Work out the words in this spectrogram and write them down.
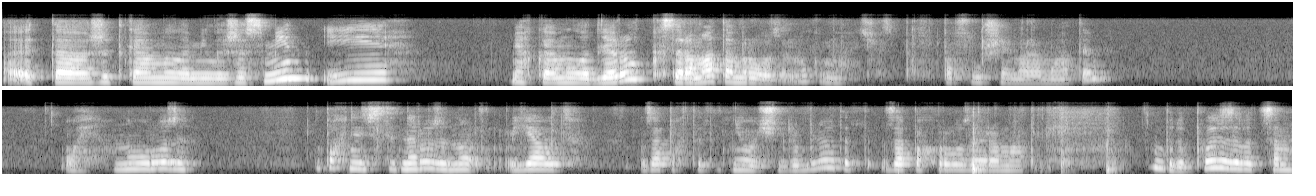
Это жидкое мыло Милый Жасмин и мягкое мыло для рук с ароматом розы. Ну-ка сейчас послушаем ароматы. Ой, ну у розы ну, пахнет действительно розой, но я вот запах этот не очень люблю, этот запах розы, аромат. Ну, буду пользоваться.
